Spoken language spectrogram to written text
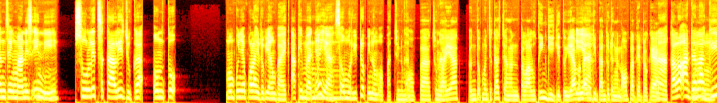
kencing manis ini mm -hmm. sulit sekali juga untuk mempunyai pola hidup yang baik. Akibatnya hmm. ya seumur hidup minum obat juga. Minum obat supaya nah. untuk mencegah jangan terlalu tinggi gitu ya. Makanya iya. dibantu dengan obat ya dok ya. Nah kalau ada hmm. lagi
